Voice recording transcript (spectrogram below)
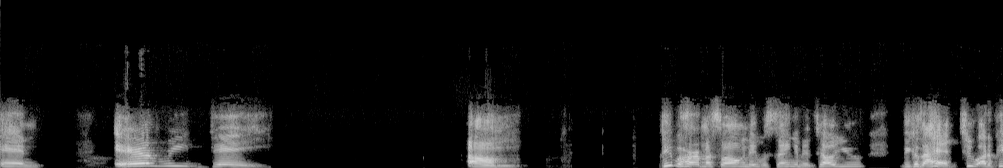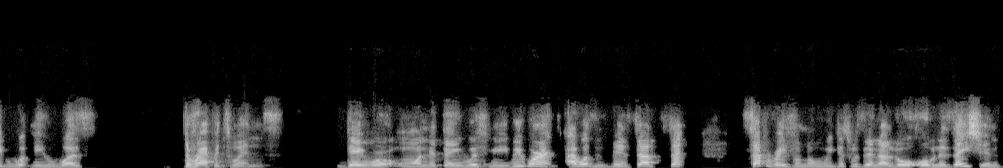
And every day, um, people heard my song and they were singing and tell you because I had two other people with me who was the rapping twins. They were on the thing with me. We weren't. I wasn't being set, set separated from them. We just was in a little organization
